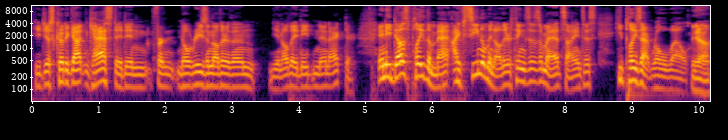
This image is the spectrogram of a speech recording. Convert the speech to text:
he just could have gotten casted in for no reason other than you know they needed an actor, and he does play the mad. I've seen him in other things as a mad scientist. He plays that role well, Yeah.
